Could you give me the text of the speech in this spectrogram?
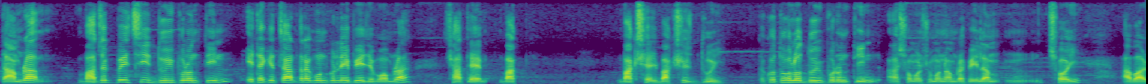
তা আমরা ভাজক পেয়েছি দুই পূরণ তিন, এটাকে চার দ্বারা গুণ করলে পেয়ে যাব আমরা সাথে বাক, বাকশেষ বাকশেষ দুই। তো কত হলো? দুই পূরণ তিন, আর সমান সমান আমরা পেলাম ছয়। আবার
